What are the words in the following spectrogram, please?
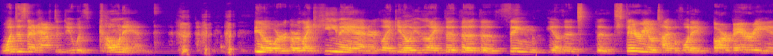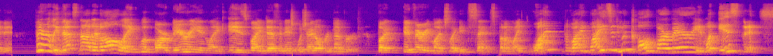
what does that have to do with Conan? you know, or, or like He-Man, or like you know, like the the the thing, you know, the the stereotype of what a barbarian is. Apparently, that's not at all like what barbarian like is by definition, which I don't remember. But it very much like made sense. But I'm like, what? Why? Why is it even called barbarian? What is this?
